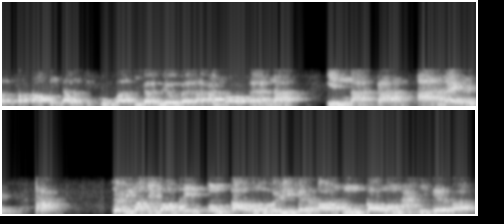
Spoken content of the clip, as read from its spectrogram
tetap tauhidnya lebih kuat sehingga beliau membacakan Robbana innaka atai tak. Jadi masih komplit, engkau memberi Fir'aun, engkau mengasih Fir'aun.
